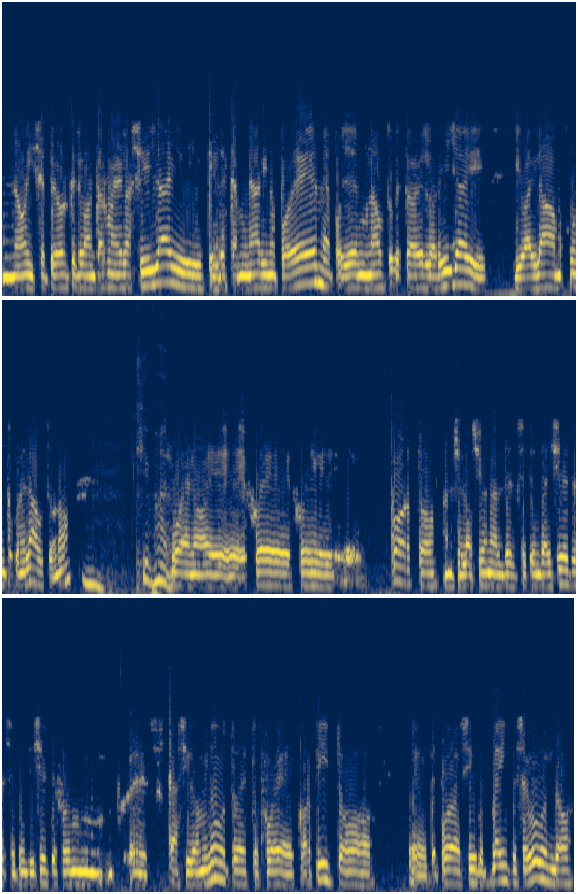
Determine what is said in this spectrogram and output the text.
no hice peor que levantarme de la silla y querés caminar y no podés, me apoyé en un auto que estaba en la orilla y, bailábamos junto con el auto, ¿no? Mm, qué Bueno, eh, fue fue corto en relación al del 77, el 77 fue casi dos minutos, esto fue cortito, eh, te puedo decir 20 segundos,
